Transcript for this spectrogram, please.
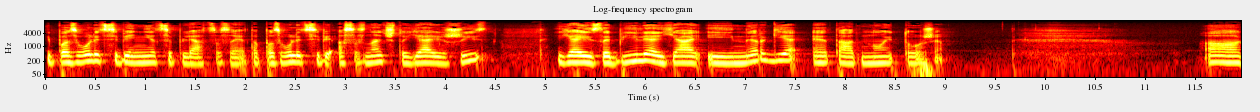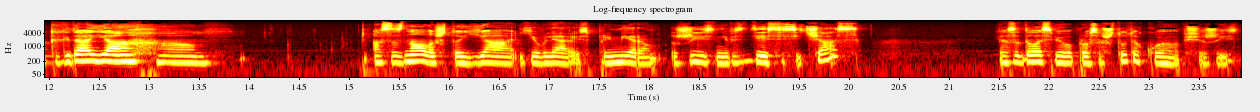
и позволить себе не цепляться за это, позволить себе осознать, что я и жизнь, я и изобилие, я и энергия — это одно и то же. А, когда я а, осознала, что я являюсь примером жизни здесь и сейчас, я задала себе вопрос, а что такое вообще жизнь?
